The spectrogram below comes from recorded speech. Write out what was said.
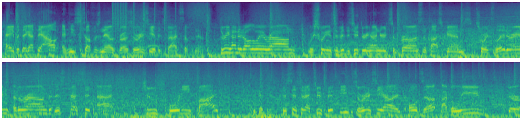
Hey, but they got the out and he's tough as nails, bro. So we're gonna see if it's bad stuff as nails. 300 all the way around. We're swinging some 52 300, some pro and some classic M's towards later in of the round. This tested at 245. 250. This tested at 250. So we're gonna see how it holds up. I believe their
